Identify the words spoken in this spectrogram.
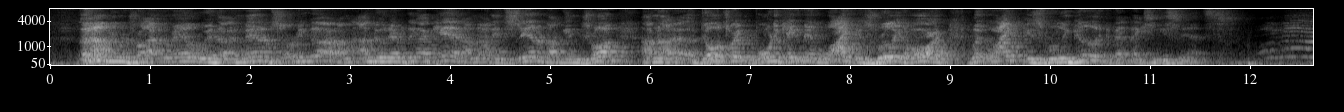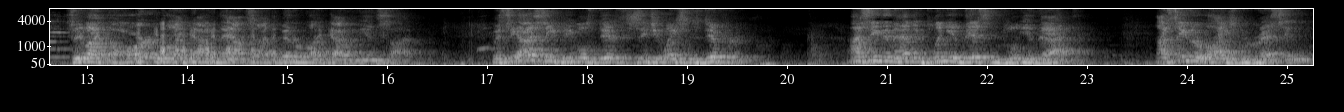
I remember driving around with, uh, man, I'm serving God. I'm, I'm, doing everything I can. I'm not in sin. I'm not getting drunk. I'm not adulterating, fornicating. Man, life is really hard, but life is really good, if that makes any sense. See, like the harder life got on the outside, the better life got on the inside. But see, I see people's situations different. I see them having plenty of this and plenty of that. I see their lives progressing.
